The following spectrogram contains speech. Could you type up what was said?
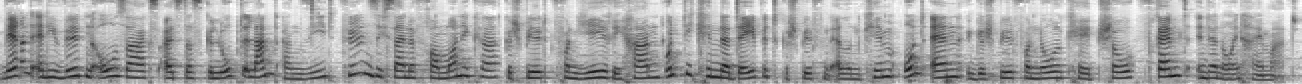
Während er die wilden Ozarks als das gelobte Land ansieht, fühlen sich seine Frau Monica, gespielt von Ye Rihan, und die Kinder David, gespielt von Alan Kim, und Anne, gespielt von Noel Kate Cho, fremd in der neuen Heimat.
